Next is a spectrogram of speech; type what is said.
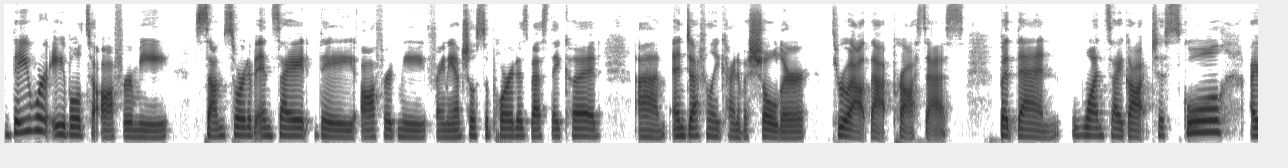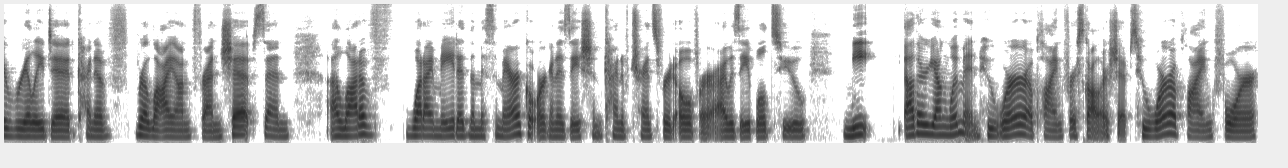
they were able to offer me some sort of insight. They offered me financial support as best they could, um, and definitely kind of a shoulder throughout that process. But then once I got to school, I really did kind of rely on friendships and a lot of what I made at the Miss America organization kind of transferred over. I was able to meet other young women who were applying for scholarships, who were applying for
